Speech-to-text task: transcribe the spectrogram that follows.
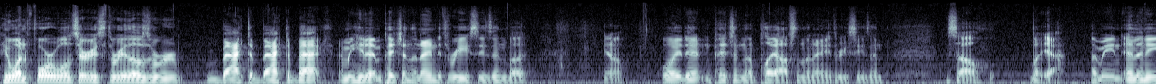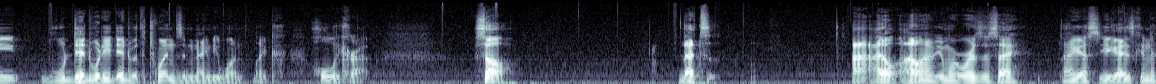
He won four World Series, 3 of those were back to back to back. I mean, he didn't pitch in the 93 season, but you know, well, he didn't pitch in the playoffs in the 93 season. So, but yeah. I mean, and then he did what he did with the Twins in 91. Like, holy crap. So, that's I, I don't I don't have any more words to say. I guess you guys can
